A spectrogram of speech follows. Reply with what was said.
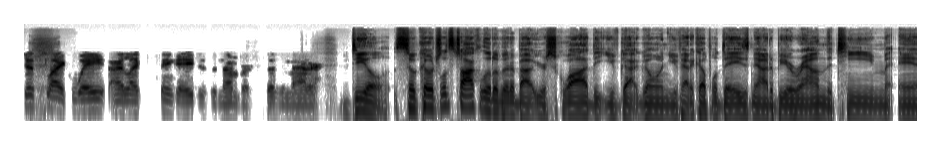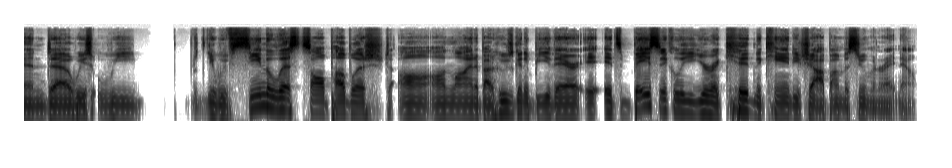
just like weight, I like to think age is a number. Doesn't matter. Deal. So, coach, let's talk a little bit about your squad that you've got going. You've had a couple days now to be around the team, and uh, we we we've seen the lists all published on, online about who's going to be there. It, it's basically you're a kid in a candy shop. I'm assuming right now.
